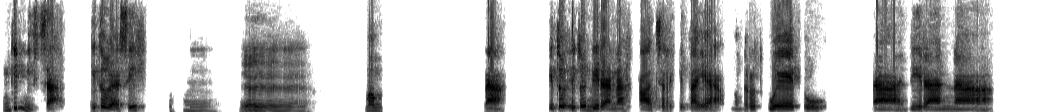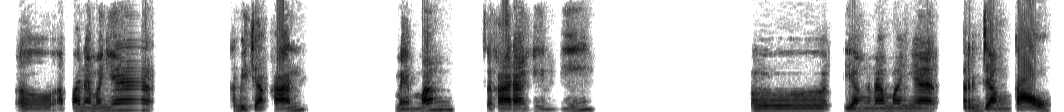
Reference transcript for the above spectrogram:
mungkin bisa gitu gak sih hmm. ya ya ya, ya. nah itu itu di ranah culture kita ya menurut gue tuh nah di ranah uh, apa namanya kebijakan memang sekarang ini uh, yang namanya terjangkau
